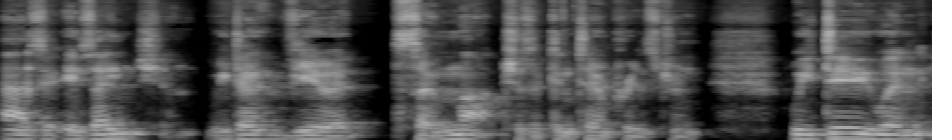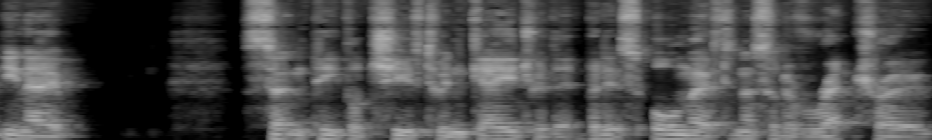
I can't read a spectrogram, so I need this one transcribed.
as it is ancient. We don't view it so much as a contemporary instrument. We do when, you know, certain people choose to engage with it, but it's almost in a sort of retro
